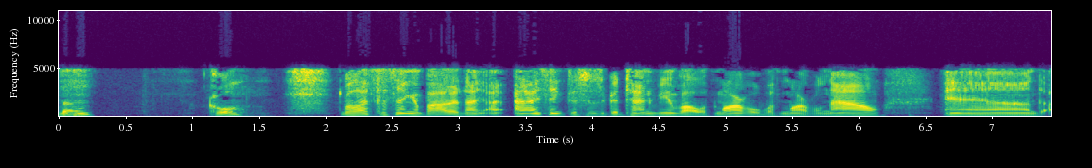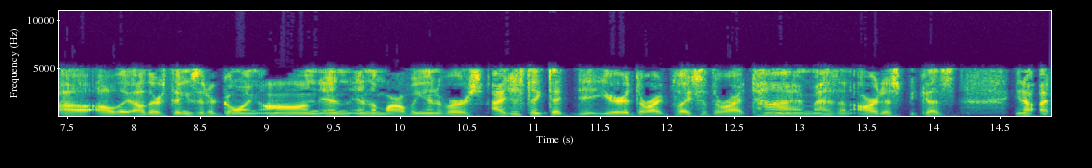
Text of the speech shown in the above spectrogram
So. Mm-hmm. Cool. Well, that's the thing about it. I, I, I think this is a good time to be involved with Marvel, with Marvel Now, and uh, all the other things that are going on in, in the Marvel universe. I just think that you're at the right place at the right time as an artist because, you know, I,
